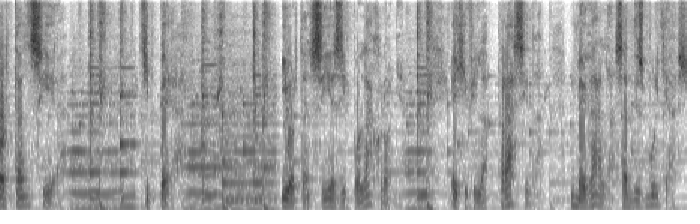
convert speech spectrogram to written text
Ορτανσία Κυπαία Η ορτανσία ζει πολλά χρόνια. Έχει φύλλα πράσινα, μεγάλα σαν της μουριάς.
